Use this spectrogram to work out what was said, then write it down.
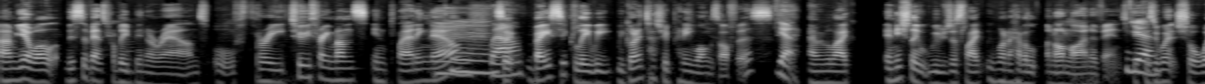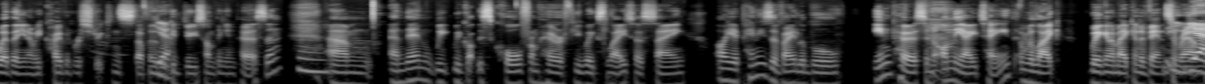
Um, yeah, well, this event's probably been around oh, three, two, three months in planning now. Mm. Wow. So basically, we, we got in touch with Penny Wong's office. Yeah. And we were like, initially, we were just like, we want to have a, an online event because Yeah. we weren't sure whether, you know, with COVID restrictions and stuff, whether Yeah. we could do something in person. Mm. Um, and then we, we got this call from her a few weeks later saying, oh, yeah, Penny's available in person on the 18th. And we're like, we're going to make an event around Yeah.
